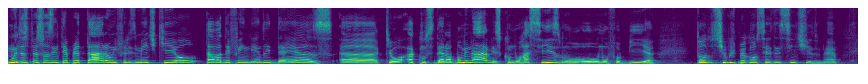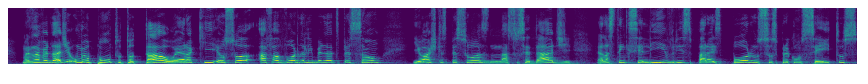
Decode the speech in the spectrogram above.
Muitas pessoas interpretaram, infelizmente, que eu estava defendendo ideias ah, que eu considero abomináveis, como racismo ou homofobia, todos os tipos de preconceito nesse sentido, né? Mas, na verdade, o meu ponto total era que eu sou a favor da liberdade de expressão e eu acho que as pessoas na sociedade, elas têm que ser livres para expor os seus preconceitos,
